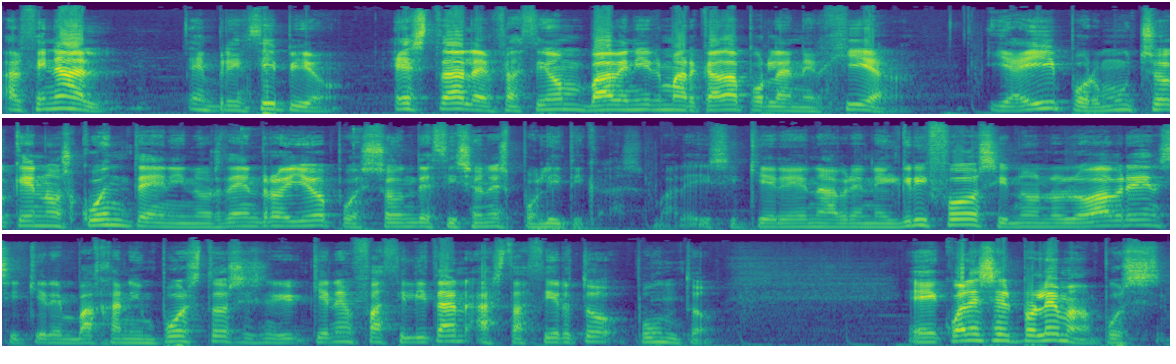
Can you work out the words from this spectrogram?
Al final, en principio, esta, la inflación, va a venir marcada por la energía. Y ahí, por mucho que nos cuenten y nos den rollo, pues son decisiones políticas, ¿vale? Y si quieren abren el grifo, si no, no lo abren, si quieren bajan impuestos, si quieren facilitan hasta cierto punto. Eh, ¿Cuál es el problema? Pues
